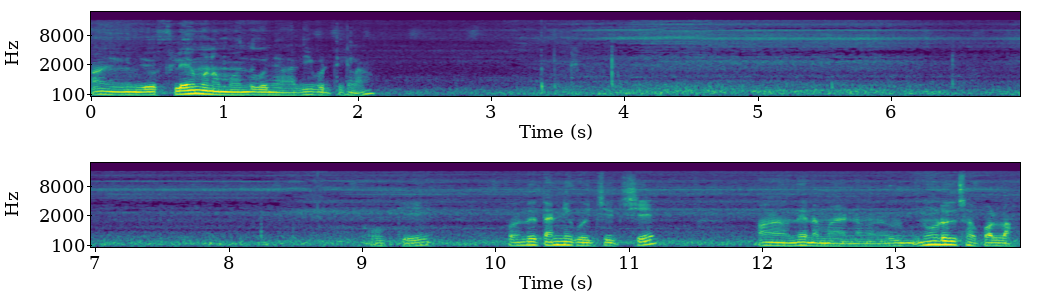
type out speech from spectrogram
கொஞ்சம் ஃப்ளேமை நம்ம வந்து கொஞ்சம் அதிகப்படுத்திக்கலாம். ஓகே இப்போ வந்து தண்ணி கொதிச்சிருச்சு வாங்க வந்து நம்ம நம்ம நூடுல்ஸை போடலாம்.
